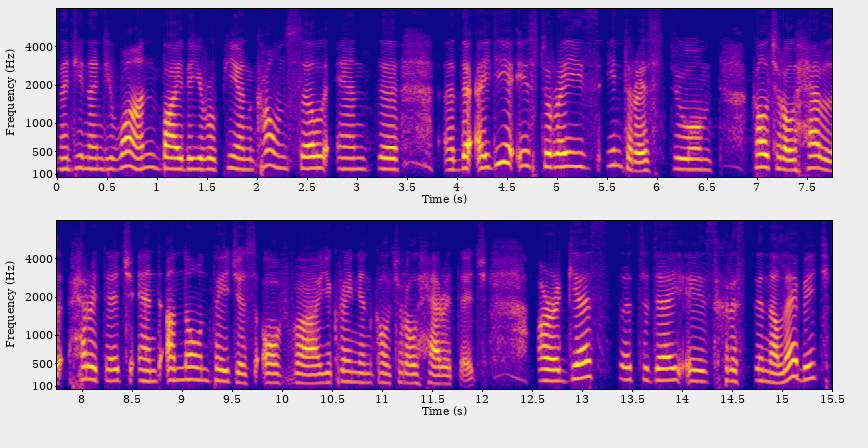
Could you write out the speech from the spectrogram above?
1991 by the European Council, and uh, uh, the idea is to raise interest to um, cultural her heritage and unknown pages of uh, Ukrainian cultural heritage. Our guest uh, today is Christina Lebed,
